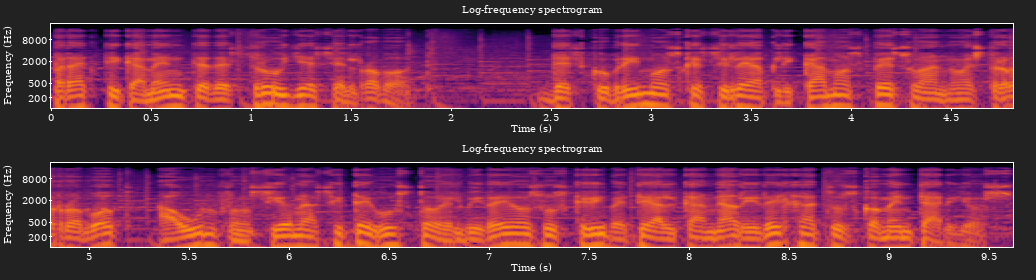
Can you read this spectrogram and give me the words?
prácticamente destruyes el robot. Descubrimos que si le aplicamos peso a nuestro robot, aún funciona si te gustó el video suscríbete al canal y deja tus comentarios.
